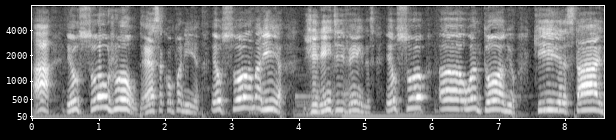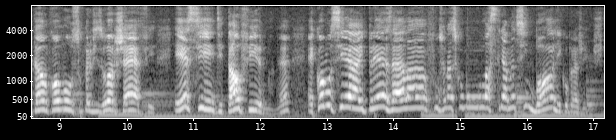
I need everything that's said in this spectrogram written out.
Ah, eu sou o João dessa companhia, eu sou a Maria, gerente de vendas, eu sou uh, o Antônio, que está então como supervisor-chefe, esse de tal firma. Né? É como se a empresa ela funcionasse como um lastreamento simbólico para a gente.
